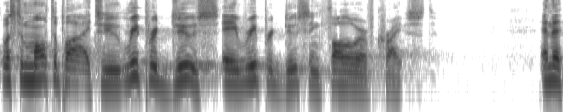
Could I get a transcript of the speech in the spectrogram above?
was to multiply, to reproduce a reproducing follower of Christ. And the,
